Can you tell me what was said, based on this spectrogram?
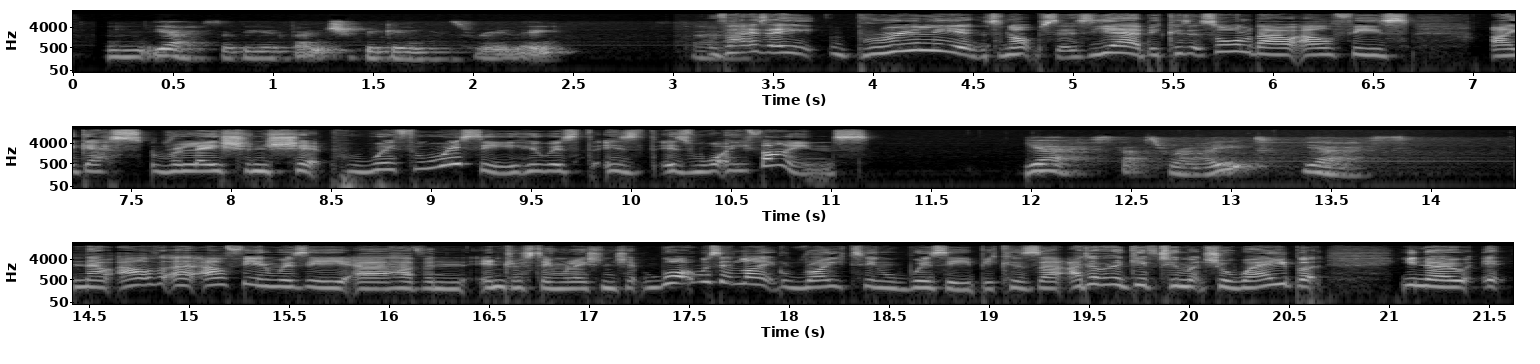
and yeah, so the adventure begins really. That is a brilliant synopsis. Yeah, because it's all about Alfie's, I guess, relationship with Wizzy, who is is is what he finds. Yes, that's right. Yes. Now, Al- uh, Alfie and Wizzy uh, have an interesting relationship. What was it like writing Wizzy? Because uh, I don't want to give too much away, but you know, it,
